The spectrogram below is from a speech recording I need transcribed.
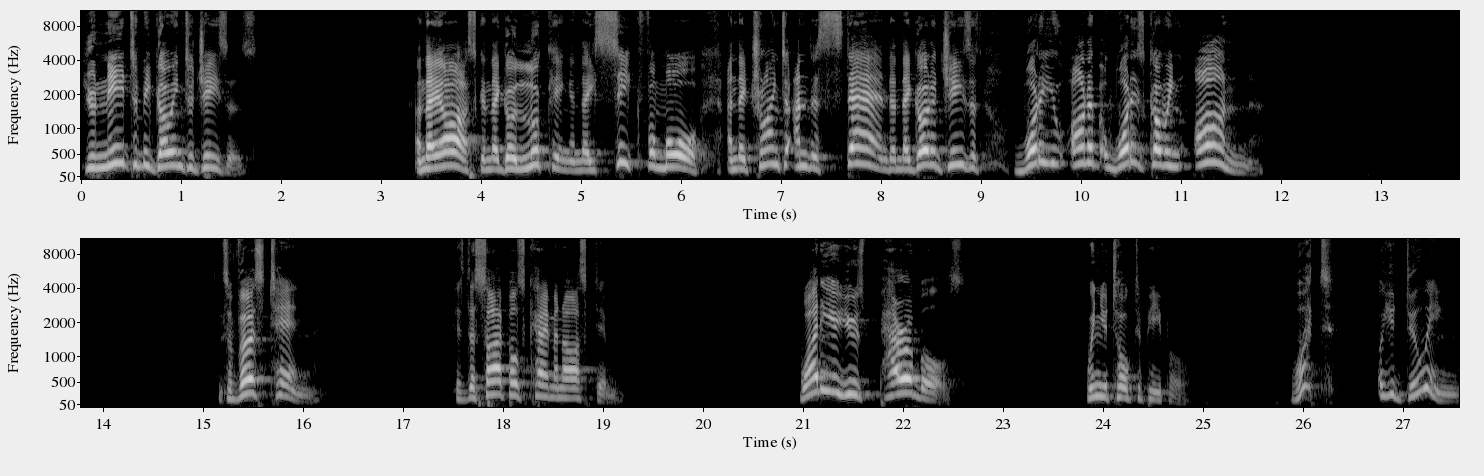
You need to be going to Jesus. And they ask and they go looking and they seek for more and they're trying to understand and they go to Jesus. What are you on about? What is going on? so, verse 10 his disciples came and asked him, why do you use parables when you talk to people? What are you doing?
